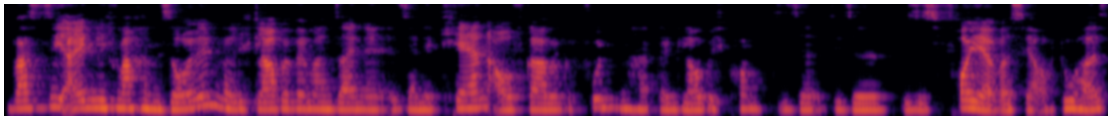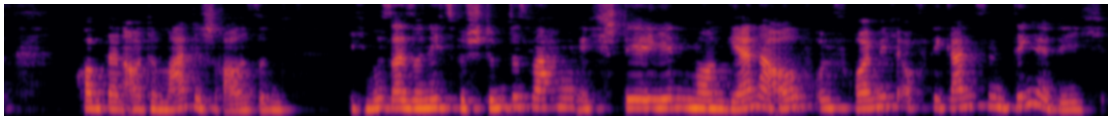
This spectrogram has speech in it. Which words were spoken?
was sie eigentlich machen sollen, weil ich glaube, wenn man seine, seine Kernaufgabe gefunden hat, dann glaube ich, kommt diese, diese, dieses Feuer, was ja auch du hast, kommt dann automatisch raus. Und ich muss also nichts Bestimmtes machen. Ich stehe jeden Morgen gerne auf und freue mich auf die ganzen Dinge, die ich,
